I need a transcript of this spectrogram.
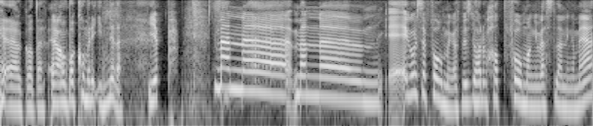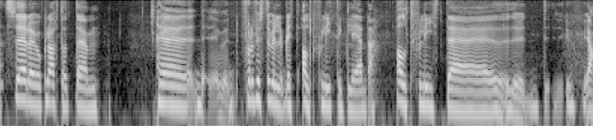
Det er akkurat det. Ja. må bare komme deg inn i det. Jepp. Men, eh, men eh, jeg også ser for meg at hvis du hadde hatt for mange vestlendinger med, så er det jo klart at det- For det første ville det blitt altfor lite glede. Altfor lite eh, Ja. Ja,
